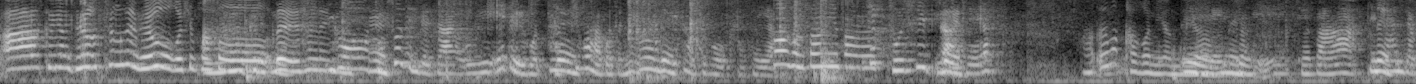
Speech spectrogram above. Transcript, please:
아, 그냥 배워, 평소에 배워보고 싶어서. 아. 네, 할래요. 이거 네. 독서진대장 우리 애들 이거 다 네. 치고 하거든요. 아, 같이 네. 가지고 가세요. 아, 감사합니다. 책 보실 줄 네. 아세요? 아, 음악 학원이었네요. 네, 네. 저기 제가 네. 이렇게 앉아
